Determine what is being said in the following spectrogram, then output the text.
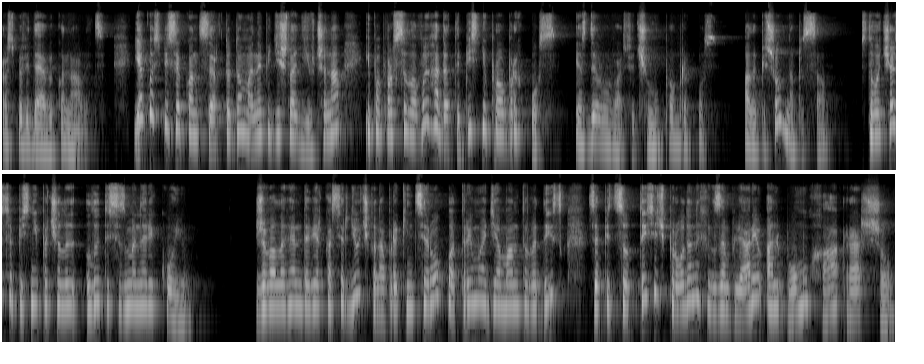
розповідає виконавець. Якось після концерту до мене підійшла дівчина і попросила вигадати пісню про абрикос. Я здивувався, чому про абрикос? Але пішов, написав. З того часу пісні почали литися з мене рікою. Жива легенда Вірка Сердючка наприкінці року отримує діамантовий диск за 500 тисяч проданих екземплярів альбому Харашо.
